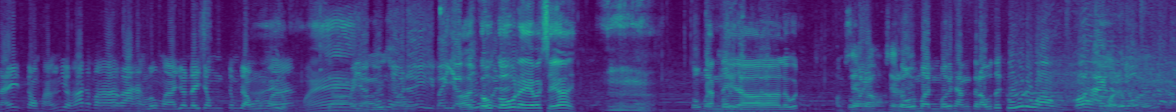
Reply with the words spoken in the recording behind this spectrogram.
Nãy trong hẳn vô hết mà ba thằng luôn mà. Johnny trong trong vòng luôn mà. bây giờ cứu rồi đi. Bây giờ Ờ, cứu cứu đi. bác sĩ ơi. Tụi mình đi mười thằng uh, Lewis không tụi, sao đâu không sao đâu. tụi mình 10 thằng từ đầu tới cuối đúng không? Có hai rồi. đuổi ra rồi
